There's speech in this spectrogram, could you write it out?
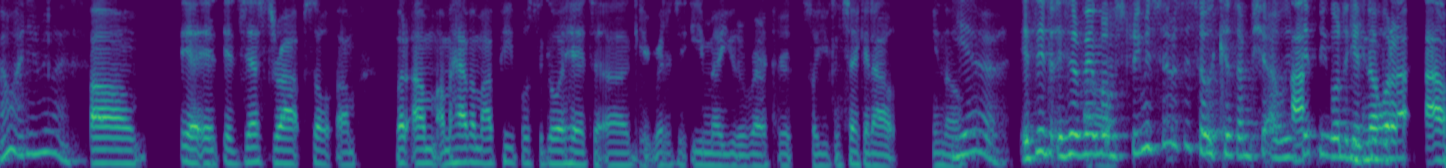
Oh, I didn't realize. Um, yeah, it, it just dropped. So um, but um, I'm having my peoples to go ahead to uh get ready to email you the record so you can check it out. You know. Yeah. Is it is it available on Um, streaming services? So, because I'm sure we I definitely want to get. you know people. what I, I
